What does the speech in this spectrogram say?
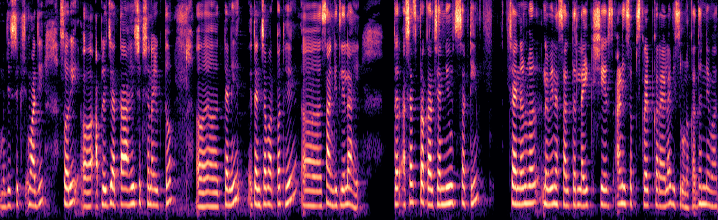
म्हणजे शिक्ष माझी सॉरी आपले जे आता आहे शिक्षण आयुक्त त्यांनी त्यांच्यामार्फत हे सांगितलेलं आहे. तर अशाच प्रकारच्या न्यूजसाठी चॅनलवर नवीन असाल तर लाईक शेअर्स आणि सबस्क्राईब करायला विसरू नका. धन्यवाद.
